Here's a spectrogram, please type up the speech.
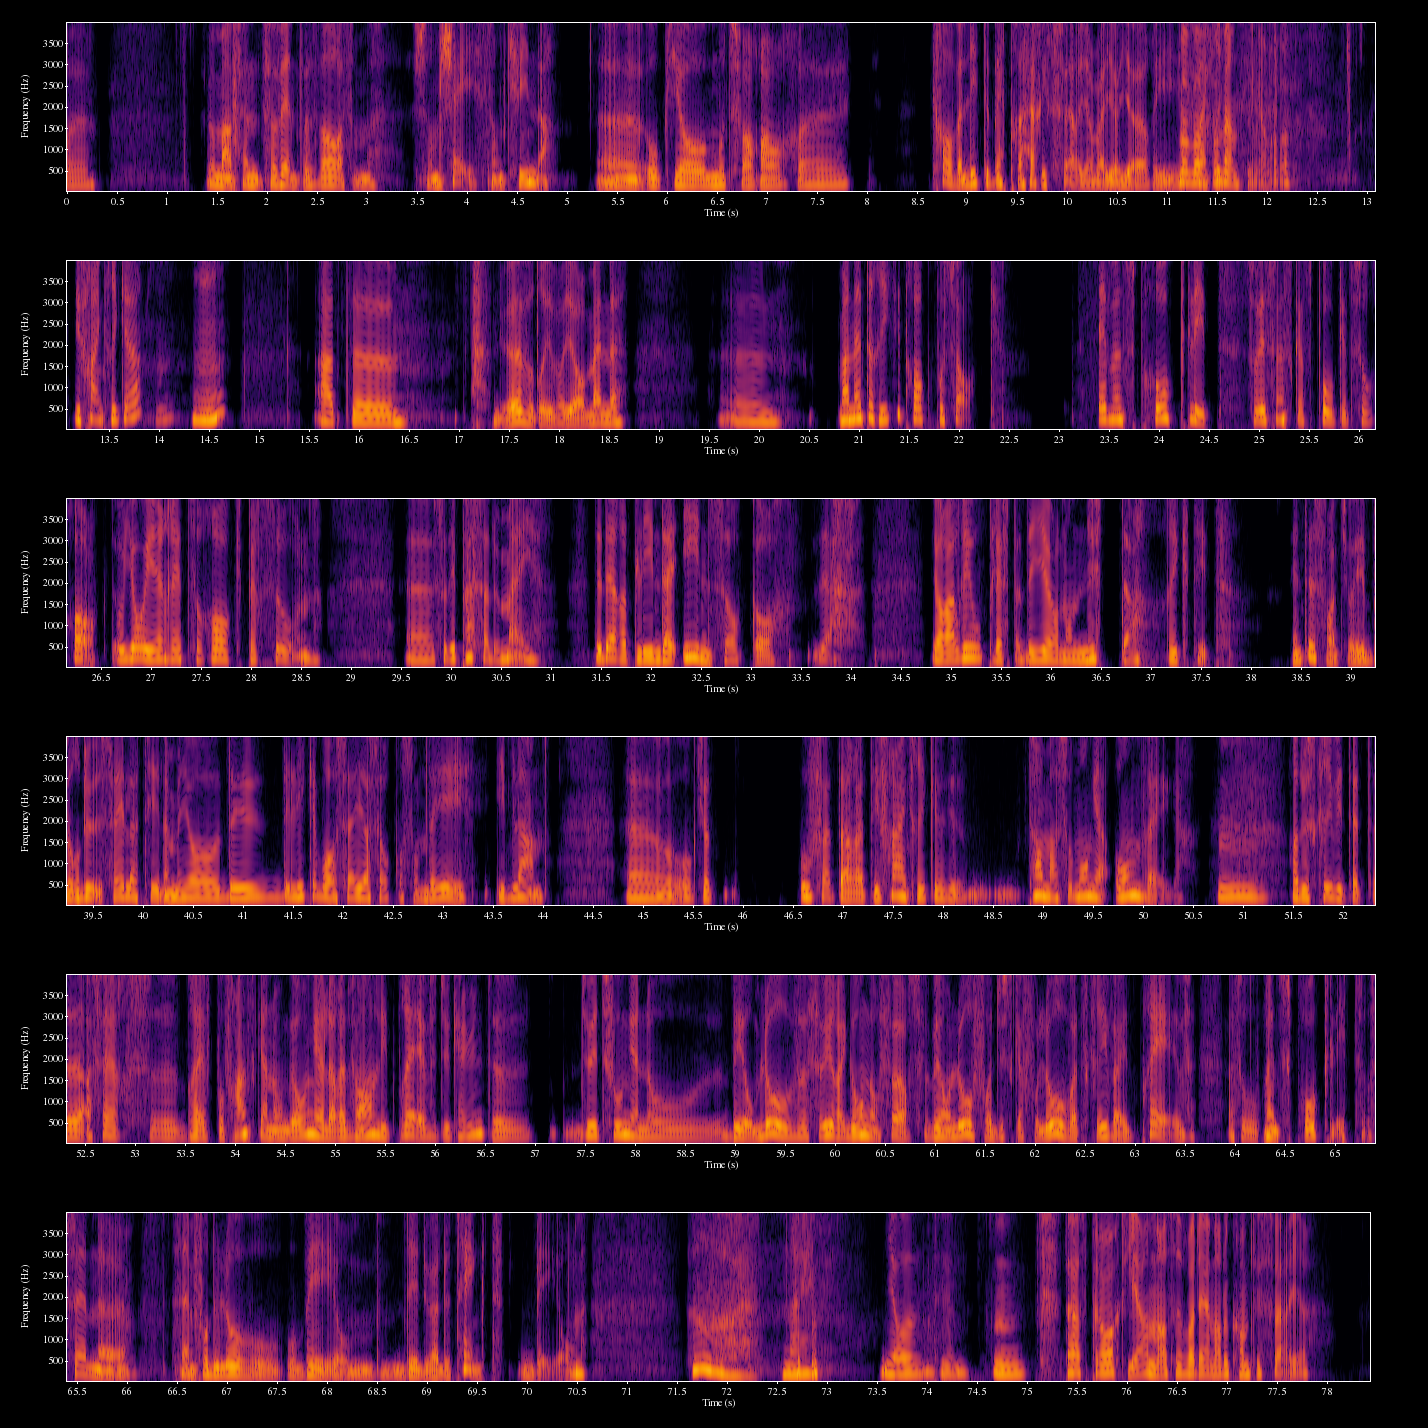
hur man förväntas vara som, som tjej, som kvinna. Och jag motsvarar kraven lite bättre här i Sverige än vad jag gör i Vad var Frankrike. förväntningarna då? I Frankrike? Mm. Mm. Att, nu överdriver jag, men man är inte riktigt rak på sak även språkligt så är svenska språket så rakt och jag är en rätt så rak person. Eh, så det passade mig. Det där att linda in saker, ja, jag har aldrig upplevt att det gör någon nytta riktigt. Inte för att jag är burdus hela tiden, men jag, det, det, är lika bra att säga saker som det är ibland. Uh, och jag uppfattar att i Frankrike tar man så många omvägar. Mm. Har du skrivit ett äh, affärsbrev på franska någon gång eller ett vanligt brev, du kan ju inte... Du är tvungen att be om lov fyra gånger först, för be om lov för att du ska få lov att skriva ett brev. Alltså rent språkligt. Och sen, mm. Sen får du lov att, att be om det du hade tänkt be om. Uh, nej. Ja, det... Mm. det här språkliga annars, hur var det när du kom till Sverige?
